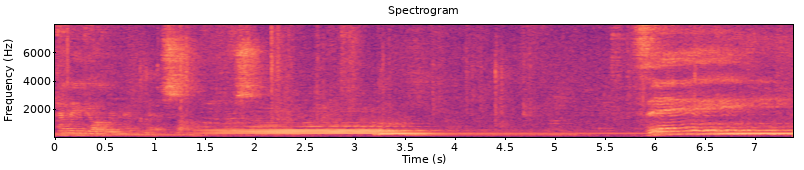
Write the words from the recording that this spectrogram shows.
How many of y'all remember that song? Thank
